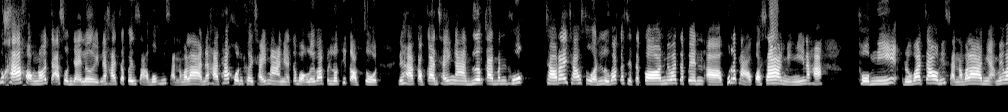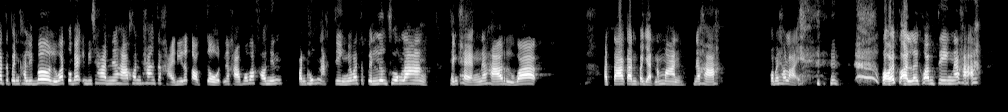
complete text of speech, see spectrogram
ลูกค้าของน้องจ๋าส่วนใหญ่เลยนะคะ จะเป็นสาวกนิสสันนวาร่านะคะ ถ้าคนเคยใช้มาเนี่ยจะบอกเลยว่าเป็นรถที่ตอบโจทย์นะคะกับการใช้งานเรื่องการบรรทุก ชาวไร่ชาวสวนหรือว่าเกษตรกรไม่ว่าจะเป็นผู้รับเหมาก่อสร้างอย่างนี้นะคะโฉมนี้หรือว่าเจ้านิสสันนาวาร่าเนี่ยไม่ว่าจะเป็นคาลิเบอร์หรือว่าตัวแบ็กอีดิชันนะคะค่อนข้างจะขายดีและตอบโจทย์นะคะ เพราะว่าเขาเน้นบรรทุกหนักจริง ไม่ว่าจะเป็นเรื่องช่วงล่าง แข็งๆนะคะ หรือว่าอัตราการประหยัดน้ำมันนะคะ ก็ไม่เท่าไหร่บอกไว้ก่อนเลยความจริงนะคะ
